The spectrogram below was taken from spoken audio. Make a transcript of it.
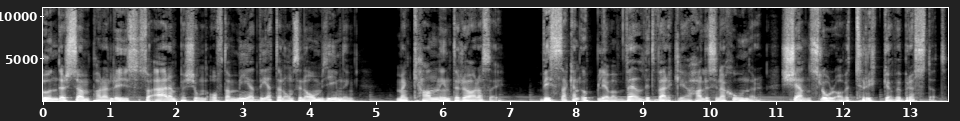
Under sömnparalys så är en person ofta medveten om sin omgivning men kan inte röra sig. Vissa kan uppleva väldigt verkliga hallucinationer, känslor av ett tryck över bröstet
